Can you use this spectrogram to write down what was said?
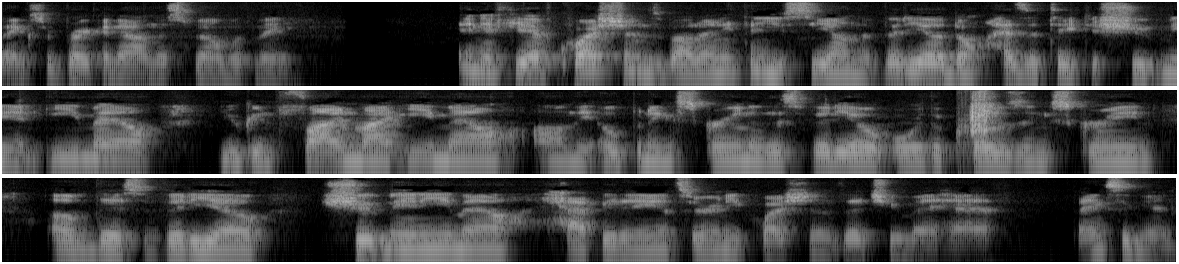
Thanks for breaking down this film with me. And if you have questions about anything you see on the video, don't hesitate to shoot me an email. You can find my email on the opening screen of this video or the closing screen of this video. Shoot me an email. Happy to answer any questions that you may have. Thanks again.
